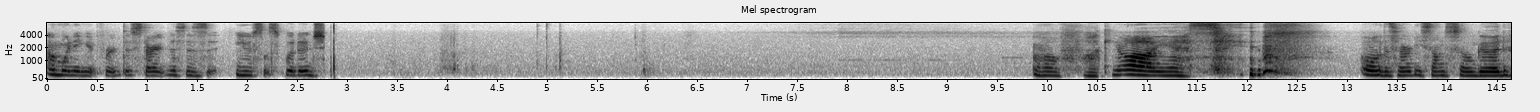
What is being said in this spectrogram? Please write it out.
I'm waiting it for it to start. This is useless footage. Oh fuck. Oh yes. oh, this already sounds so good.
